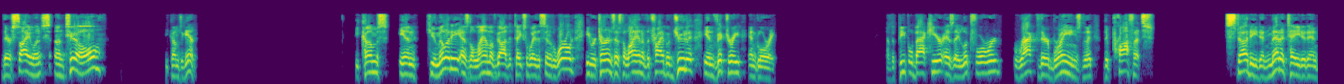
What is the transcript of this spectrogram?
their silence until he comes again. He comes in humility as the Lamb of God that takes away the sin of the world. He returns as the Lion of the tribe of Judah in victory and glory. And the people back here, as they look forward, racked their brains. The, the prophets studied and meditated and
